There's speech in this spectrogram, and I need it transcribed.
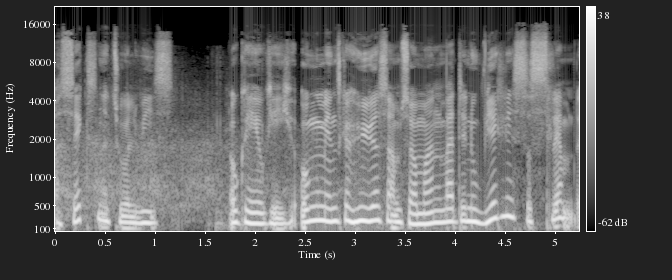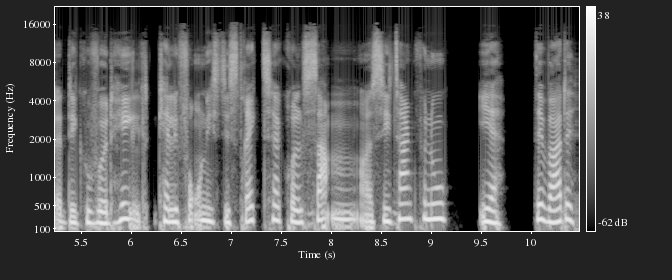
og sex naturligvis. Okay, okay. Unge mennesker hygger sig om sommeren. Var det nu virkelig så slemt, at det kunne få et helt kalifornisk distrikt til at krølle sammen og sige tak for nu? Ja, det var det.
